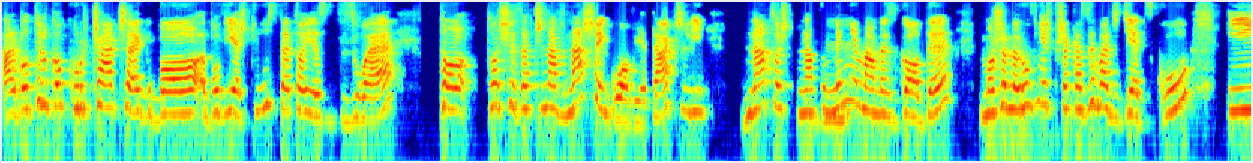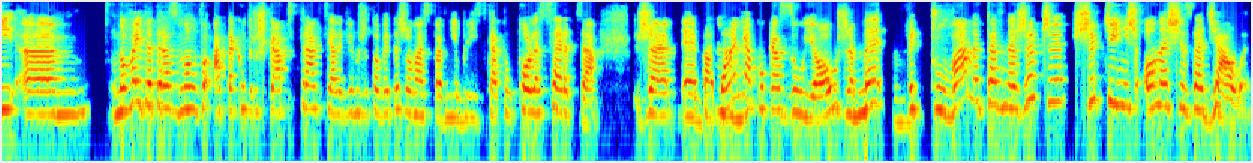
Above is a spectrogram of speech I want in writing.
albo tylko kurczaczek, bo, bo wiesz, tłuste to jest złe. To, to się zaczyna w naszej głowie, tak? Czyli na coś, na co my mhm. nie mamy zgody, możemy również przekazywać dziecku i um, no wejdę teraz znowu w taką troszkę abstrakcję, ale wiem, że Tobie też ona jest pewnie bliska, to pole serca, że e, badania mhm. pokazują, że my wyczuwamy pewne rzeczy szybciej niż one się zadziały.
